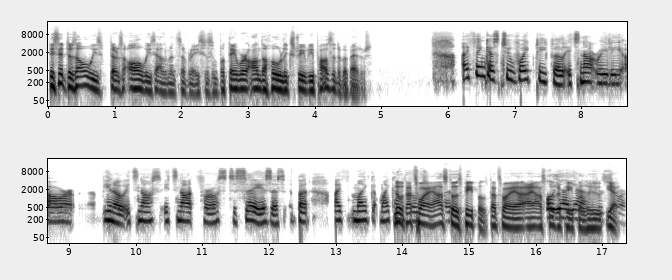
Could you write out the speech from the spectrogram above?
They said there's always there's always elements of racism, but they were on the whole extremely positive about it. I think, as two white people, it's not really our you know it's not it's not for us to say is it but i my my no that's why i asked those people that's why i asked oh, other yeah, people yeah, who yeah sure.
